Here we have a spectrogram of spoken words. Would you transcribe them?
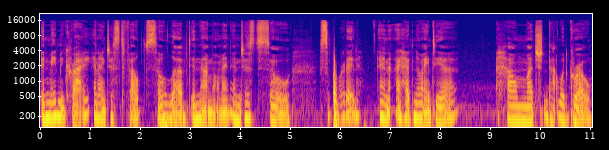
it made me cry. And I just felt so loved in that moment and just so supported. And I had no idea how much that would grow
